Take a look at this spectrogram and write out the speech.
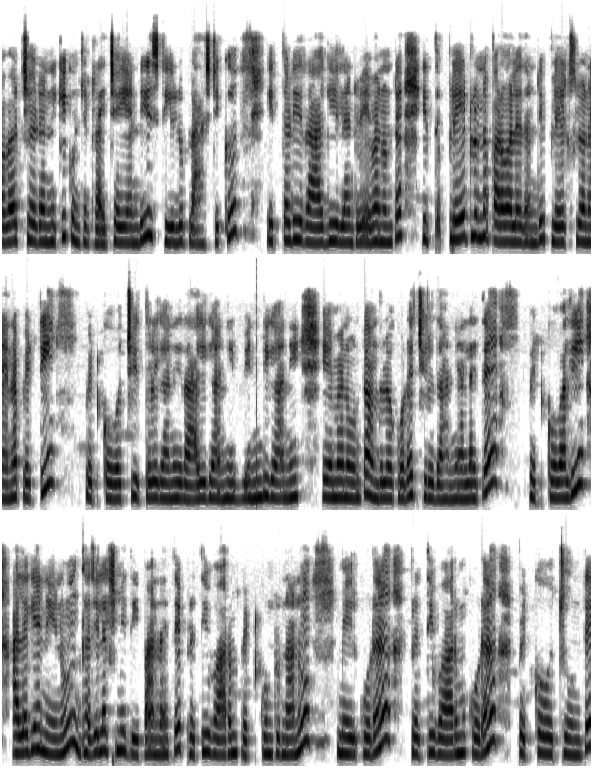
అవాయిడ్ చేయడానికి కొంచెం ట్రై చేయండి. స్టీలు ప్లాస్టిక్ ఇత్తడి రాగి ఇలాంటివి ఏమైనా ఉంటే ఇత్ ప్లేట్లు ఉన్నా పర్వాలేదండి. ప్లేట్స్లోనైనా పెట్టి పెట్టుకోవచ్చు. ఇత్తడి కానీ రాగి కానీ వెండి కానీ ఏమైనా ఉంటే అందులో కూడా చిరుధాన్యాలు అయితే పెట్టుకోవాలి. అలాగే నేను గజలక్ష్మి దీపాన్ని అయితే ప్రతి వారం పెట్టుకుంటున్నాను. మీరు కూడా ప్రతి వారం కూడా పెట్టుకోవచ్చు ఉంటే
